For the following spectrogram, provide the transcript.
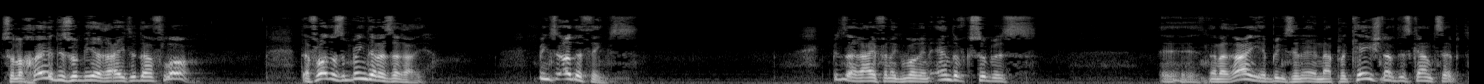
So l'chayr, this would be a rai to. The floor doesn't bring that as a rai. It brings other things. It brings a rai from the Gemara in end of Ksubis. Uh, then a rai, it brings an, an application of this concept.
